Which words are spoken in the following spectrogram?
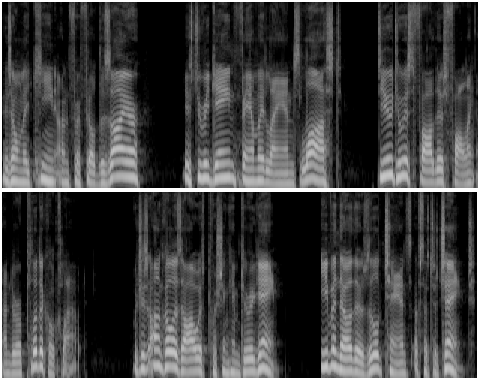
His only keen unfulfilled desire is to regain family lands lost due to his father's falling under a political cloud, which his uncle is always pushing him to regain, even though there is little chance of such a change.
